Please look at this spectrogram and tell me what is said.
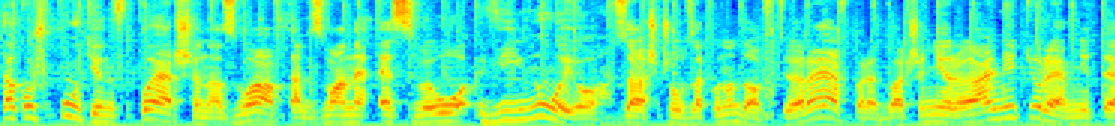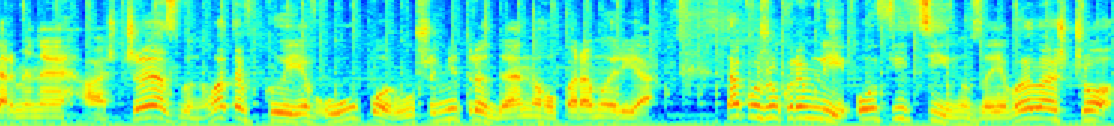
Також Путін вперше назвав так зване СВО війною, за що в законодавстві РФ передбачені реальні тюремні терміни. А ще звинуватив Київ у порушенні триденного перемир'я. Також у Кремлі офіційно заявили, що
